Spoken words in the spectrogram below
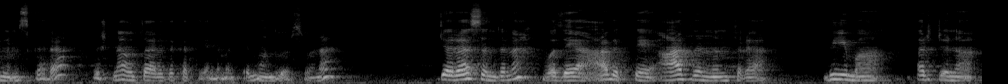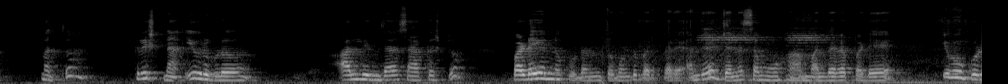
ನಮಸ್ಕಾರ. ಕೃಷ್ಣಾವತಾರದ ಕಥೆಯನ್ನು ಮತ್ತೆ ಮುಂದುವರಿಸೋಣ. ಜರಾಸಂಧನ ವಧೆ ಆಗುತ್ತೆ. ಆದ ನಂತರ ಭೀಮ, ಅರ್ಜುನ ಮತ್ತು ಕೃಷ್ಣ ಇವರುಗಳು ಅಲ್ಲಿಂದ ಸಾಕಷ್ಟು ಪಡೆಯನ್ನು ಕೂಡ ತಗೊಂಡು ಬರ್ತಾರೆ. ಅಂದರೆ ಜನಸಮೂಹ, ಮಲ್ಲರ ಪಡೆ ಇವು ಕೂಡ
